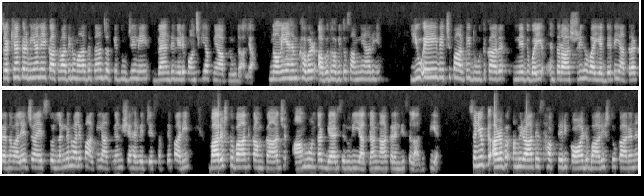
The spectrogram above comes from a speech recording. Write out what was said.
ਸੁਰੱਖਿਆ ਕਰਮੀਆਂ ਨੇ ਇੱਕ ਅੱਤਵਾਦੀ ਨੂੰ ਮਾਰ ਦਿੱਤਾ, ਜਦਕਿ ਦੂਜੇ ਨੇ ਵੈਨ ਦੇ ਨੇੜੇ ਪਹੁੰਚ ਕੇ ਆਪਣੇ ਆਪ ਨੂੰ ਉਡਾ ਲਿਆ। ਨੌਵੀਂ ਅਹਿਮ ਖਬਰ ਆਬੂ ਧਾਬੀ ਤੋਂ ਸਾਹਮਣੇ ਆ ਰਹੀ ਹੈ। ਯੂਏਈ ਵਿੱਚ ਭਾਰਤੀ ਦੂਤਘਰ ਨੇ ਦੁਬਈ ਅੰਤਰਰਾਸ਼ਟਰੀ ਹਵਾਈ ਅੱਡੇ ਤੇ ਯਾਤਰਾ ਕਰਨ ਵਾਲੇ ਜਾਂ ਇਸ ਤੋਂ ਲੰਘਣ ਵਾਲੇ ਭਾਰਤੀ ਯਾਤਰੀਆਂ ਨੂੰ ਸ਼ਹਿਰ ਵਿੱਚ ਇਸ ਹਫ਼ਤੇ ਭਾਰੀ ਬਾਰਿਸ਼ ਤੋਂ ਬਾਅਦ ਕੰਮਕਾਜ ਆਮ ਹੋਣ ਤੱਕ ਗੈਰ ਜ਼ਰੂਰੀ ਯਾਤਰਾ ਨਾ ਕਰਨ ਦੀ ਸਲਾਹ ਦਿੱਤੀ ਹੈ। ਸੰਯੁਕਤ ਅਰਬ ਅਮੀਰਾਤ ਇਸ ਹਫ਼ਤੇ ਰਿਕਾਰਡ ਬਾਰਿਸ਼ ਤੋਂ ਕਾਰਨ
